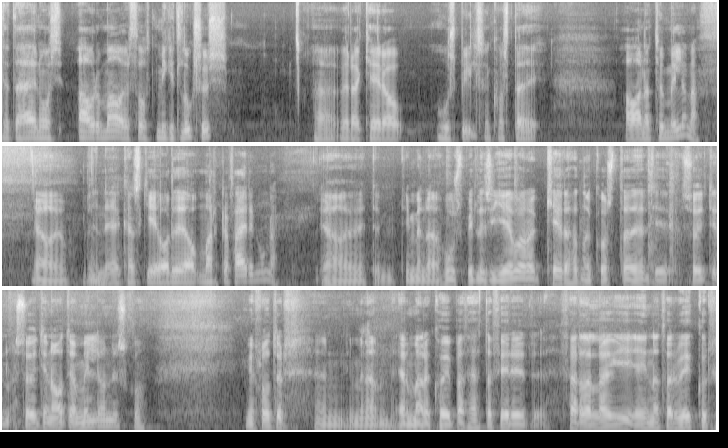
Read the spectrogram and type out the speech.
þetta hefði nú árum áður þótt mikill luxus að vera að keira á húsbíl sem kostaði á annan 2 miljana já, já, en kannski orðið á margra færi núna. Já, einmitt, einmitt, ég meina húsbíli sem ég var að keira þarna kostaði held ég 17-18 miljónir sko. Mjög flótur, en ég meina er maður að kaupa þetta fyrir ferðalag í eina-tvær vikur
